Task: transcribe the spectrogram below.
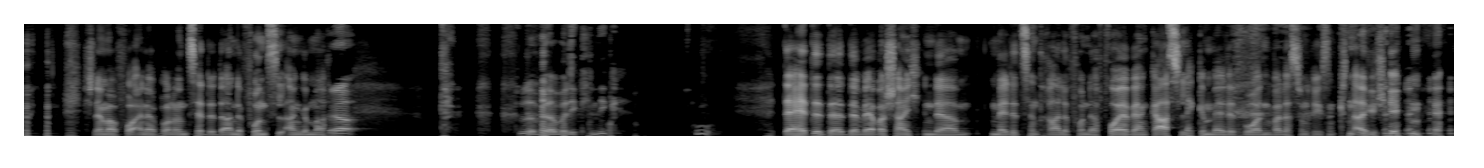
Stell mal vor, einer von uns hätte da eine Funzel angemacht. Ja. Du, da wäre aber die Klinik. Puh. Der hätte, der, der wäre wahrscheinlich in der Meldezentrale von der Feuerwehr ein Gasleck gemeldet worden, weil das so einen riesen Knall gegeben hätte.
